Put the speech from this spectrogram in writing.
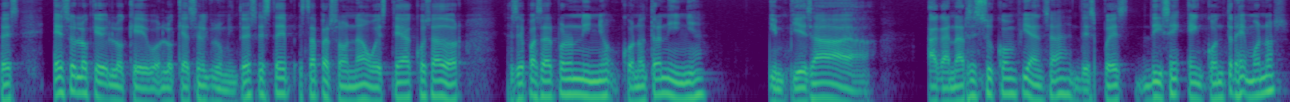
Entonces, eso es lo que, lo que, lo que hace el grooming. Entonces, este, esta persona o este acosador se hace pasar por un niño con otra niña y empieza a, a ganarse su confianza. Después dice, encontrémonos.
